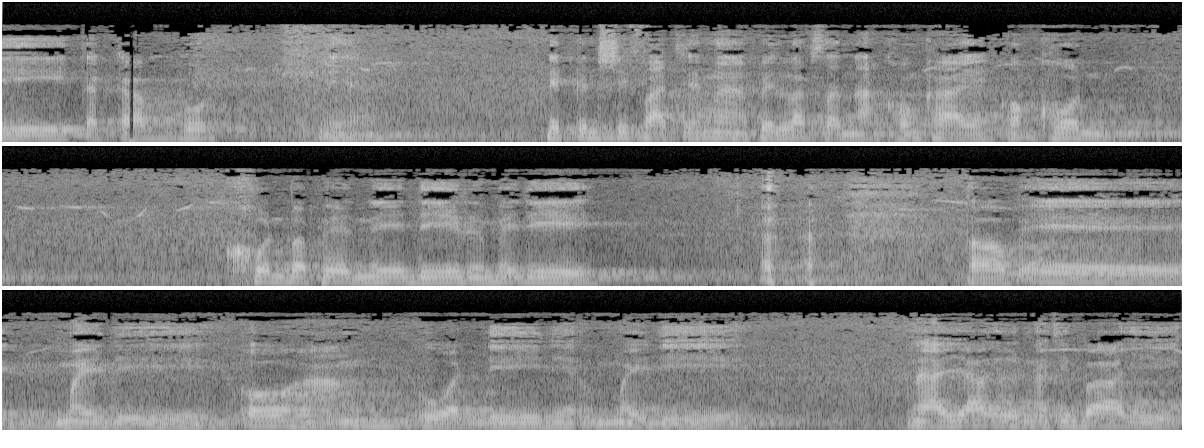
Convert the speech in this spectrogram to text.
ดีตะกับบุตรเนี่ยนี่เป็นสิฟัตใช่ไหมเป็นลักษณะของใครของคน คนประเภทนี้ดีหรือไม่ดี ตอบเองไม่ดี โอหังอวดดีเนี่ยไม่ดีในอายะอื่นอธิบายอีก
